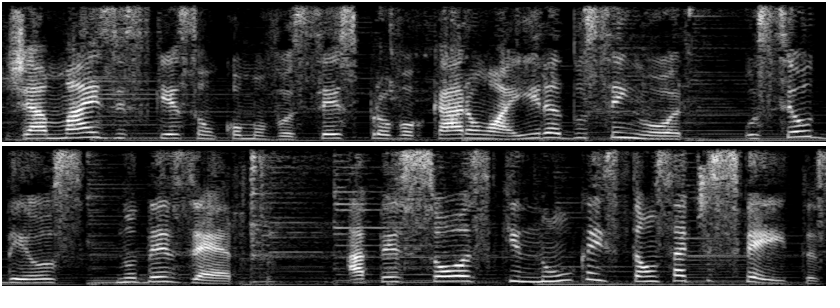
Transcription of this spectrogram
Jamais esqueçam como vocês provocaram a ira do Senhor, o seu Deus, no deserto. Há pessoas que nunca estão satisfeitas.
